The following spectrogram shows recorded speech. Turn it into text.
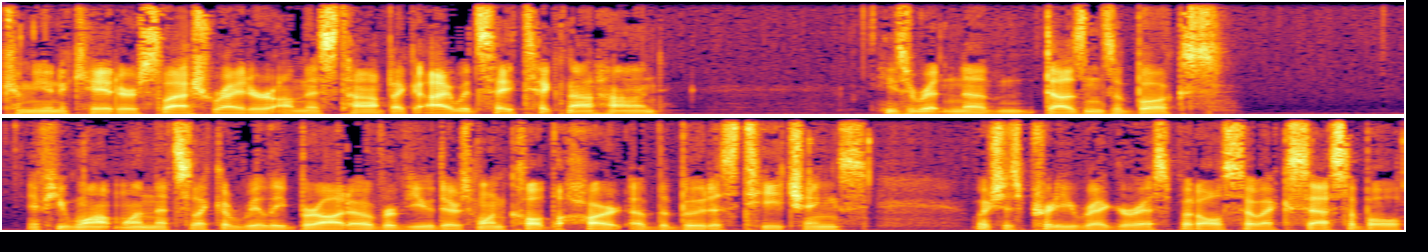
communicator slash writer on this topic, I would say Thich Nhat Hanh. He's written uh, dozens of books. If you want one that's like a really broad overview, there's one called The Heart of the Buddha's Teachings, which is pretty rigorous but also accessible.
